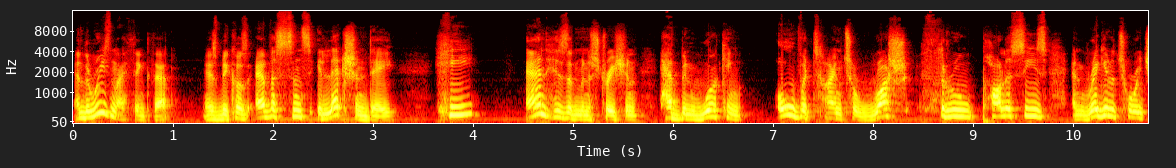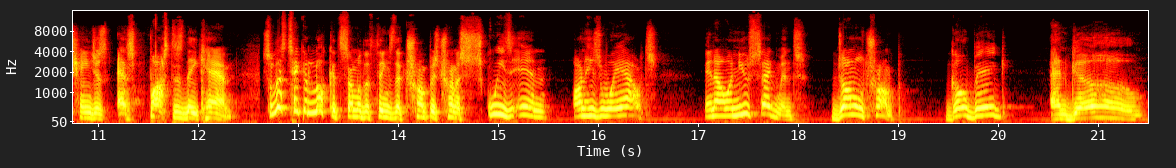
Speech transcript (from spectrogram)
And the reason I think that is because ever since election day, he and his administration have been working overtime to rush through policies and regulatory changes as fast as they can. So let's take a look at some of the things that Trump is trying to squeeze in on his way out. In our new segment, Donald Trump, go big and go home.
